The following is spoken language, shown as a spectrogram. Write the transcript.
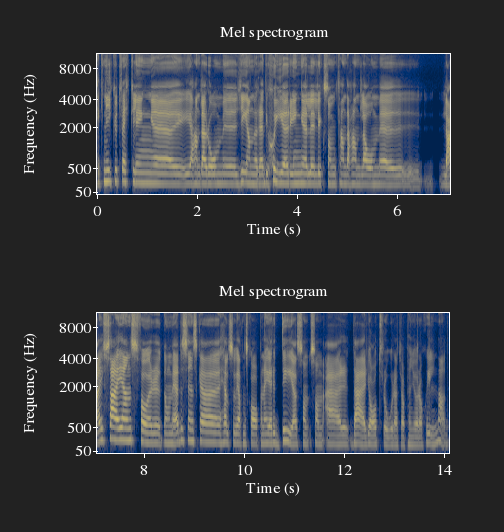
teknikutveckling, eh, handlar det om eh, genredigering eller liksom kan det handla om eh, life science för de medicinska hälsovetenskaperna? Är det det som, som är där jag tror att jag kan göra skillnad?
